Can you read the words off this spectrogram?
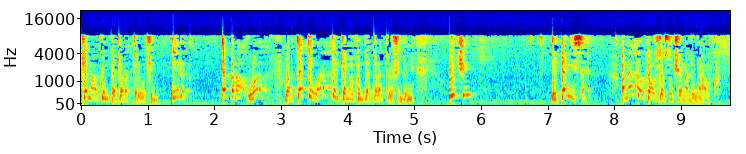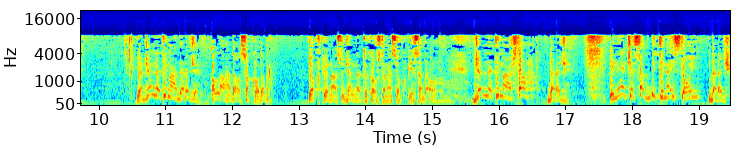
كما كنت ترتل في اقرأ وارتقي ورتل كما كنت ترتل في الدنيا uči i penji se onako kao što se učio na dunjalku jer džennet ima deređe Allah dao svako dobro i okupio nas u džennetu kao što nas je okupio sada ovdje džennet ima šta? Darađe. i neće sad biti na istoj deređe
